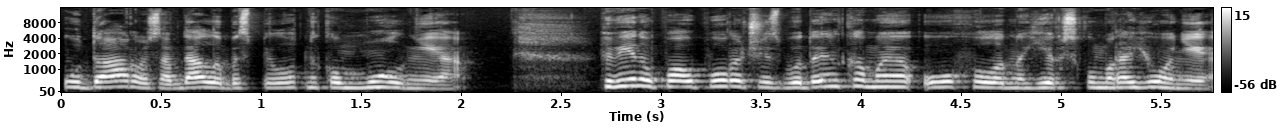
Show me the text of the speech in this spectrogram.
удару завдали безпілотником Молнія. Він упав поруч із будинками у Холодногірському районі.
